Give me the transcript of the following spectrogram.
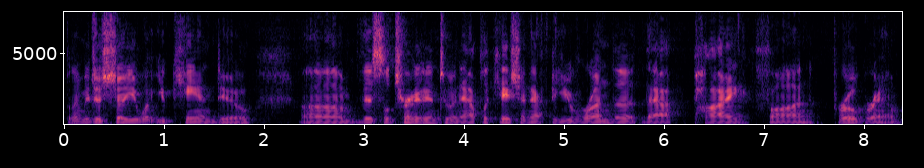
but let me just show you what you can do. Um, this will turn it into an application after you run the that Python program.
